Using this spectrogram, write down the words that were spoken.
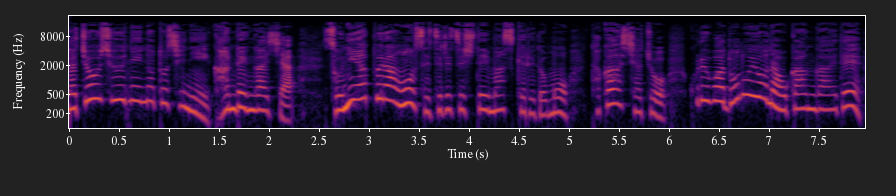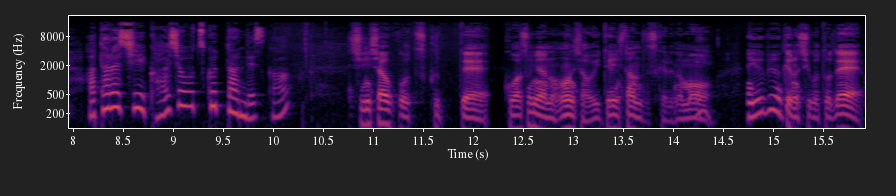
社長就任の年に関連会社ソニアプランを設立していますけれども高橋社長これはどのようなお考えで新しい会社を作ったんですか？新社屋を作ってコアソニアの本社を移転したんですけれども郵便受けの仕事で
